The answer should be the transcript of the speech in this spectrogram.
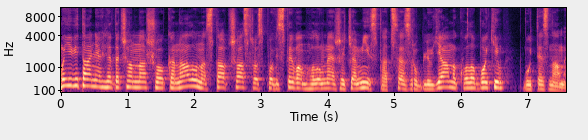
Мої вітання глядачам нашого каналу. Настав час розповісти вам головне життя міста. Це зроблю я, Микола Бойків. Будьте з нами.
